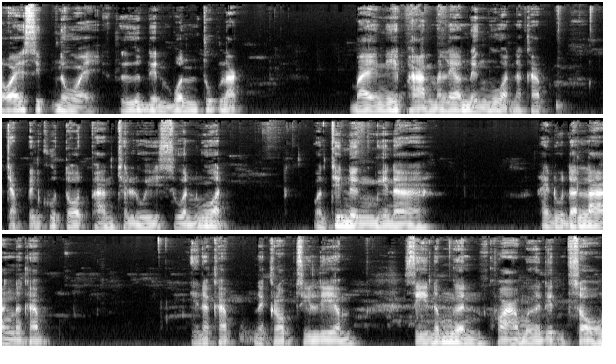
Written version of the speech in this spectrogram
ร้อยสิบหน่วย รือเด่นบนทุกหลัก ใบนี้ผ่านมาแล้วหนึ่งงวดนะครับ จับเป็นคู่โต๊ดผ่านฉลุยส่วนงวด วันที่หนึ่งมีนา ให้ดูด้านล่างนะครับ นี่นะครับ ในกรอบสี่เหลี่ยม สีน้ำเงิน ขวามือเด่นสอง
